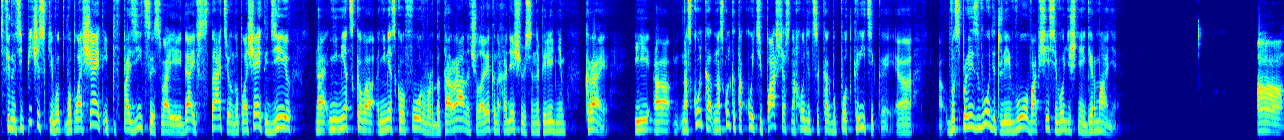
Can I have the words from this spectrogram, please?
фенотипически вот воплощает и в позиции своей, да, и в стате он воплощает идею Э, немецкого, немецкого форварда, тарана, человека, находящегося на переднем крае. И а, насколько, насколько такой типаж сейчас находится как бы под критикой? А, воспроизводит ли его вообще сегодняшняя Германия? А,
